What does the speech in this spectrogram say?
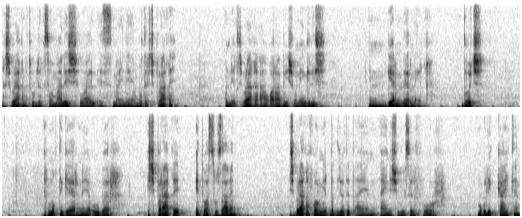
Ich spreche natürlich Somalisch, weil es meine Muttersprache ist. Und ich spreche auch Arabisch und Englisch. Und gerne lerne ich Deutsch. Ich möchte gerne über Sprache etwas zu sagen. Sprache für mich bedeutet ein, ein Schlüssel für Möglichkeiten.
